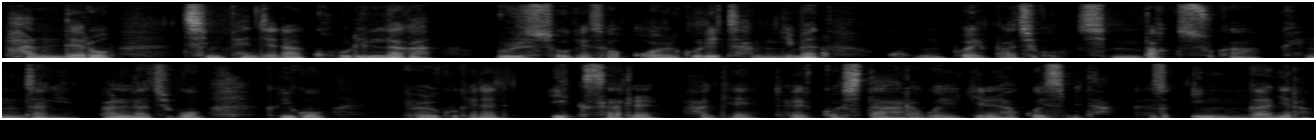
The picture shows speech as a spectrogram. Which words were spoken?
반대로 침팬지나 고릴라가 물 속에서 얼굴이 잠기면 공포에 빠지고 심박수가 굉장히 빨라지고 그리고 결국에는 익사를 하게 될 것이다 라고 얘기를 하고 있습니다. 그래서 인간이랑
